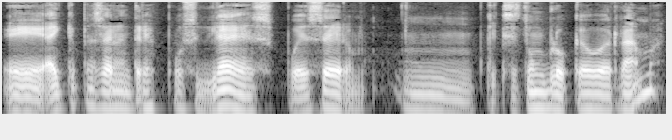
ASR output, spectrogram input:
eh, hay que pensar en tres posibilidades. Puede ser que existe un bloqueo de rama,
